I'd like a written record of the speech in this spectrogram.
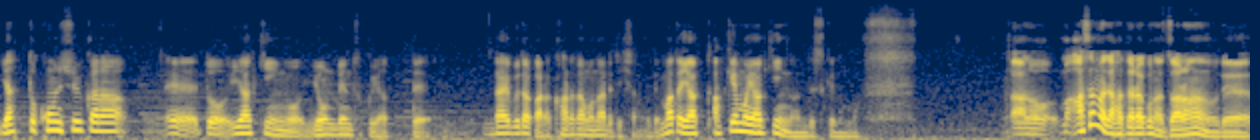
やっと今週からえーと、夜勤を4連続やってだいぶだから体も慣れてきたのでまたや明けも夜勤なんですけどもあの、まあ、朝まで働くのはざらなので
